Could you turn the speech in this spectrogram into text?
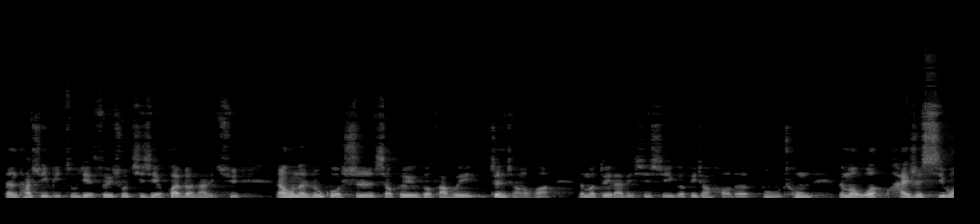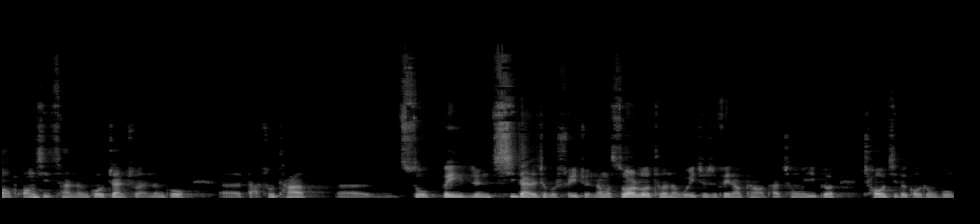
但他是一笔租借，所以说其实也坏不到哪里去。然后呢，如果是小克雷维特发挥正常的话，那么对莱比锡是一个非常好的补充。那么我还是希望黄喜灿能够站出来，能够呃打出他。呃，所被人期待的这个水准，那么索尔洛特呢，我一直是非常看好他成为一个超级的高中锋，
